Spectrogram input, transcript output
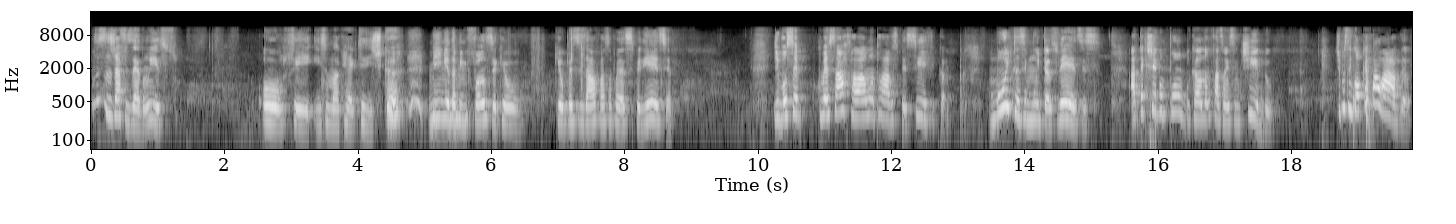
Vocês já fizeram isso ou se isso é uma característica minha da minha infância que eu que eu precisava passar por essa experiência. De você começar a falar uma palavra específica muitas e muitas vezes até que chega um ponto que ela não faz mais sentido. Tipo assim qualquer palavra.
